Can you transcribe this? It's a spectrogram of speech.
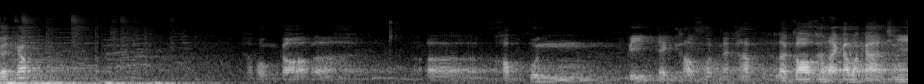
เชิญครับ ครับผมก็เอ่อเอ่อขอบคุณฟีดเอ็กข่าวสดนะครับ แล้วก็คณะกรรมการที่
